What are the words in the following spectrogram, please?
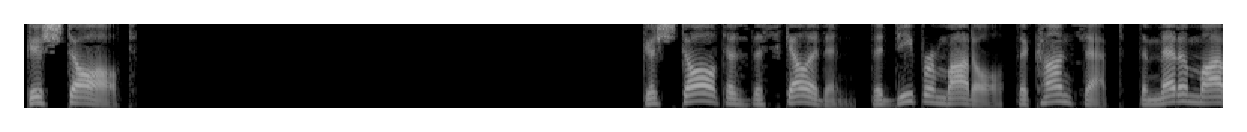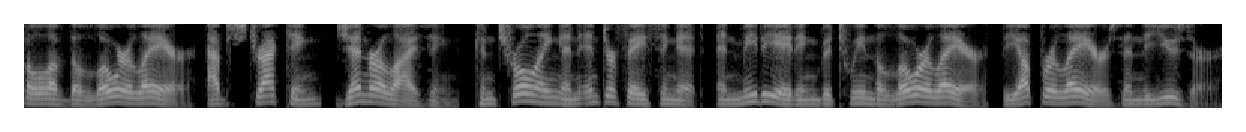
Gestalt Gestalt is the skeleton, the deeper model, the concept, the meta-model of the lower layer, abstracting, generalizing, controlling and interfacing it, and mediating between the lower layer, the upper layers and the user.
